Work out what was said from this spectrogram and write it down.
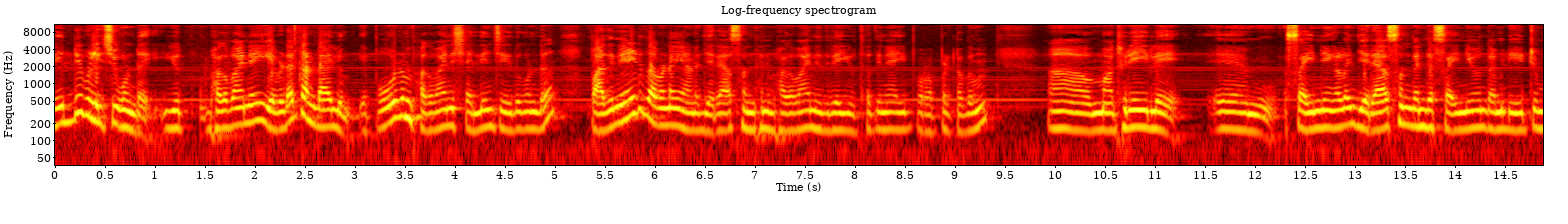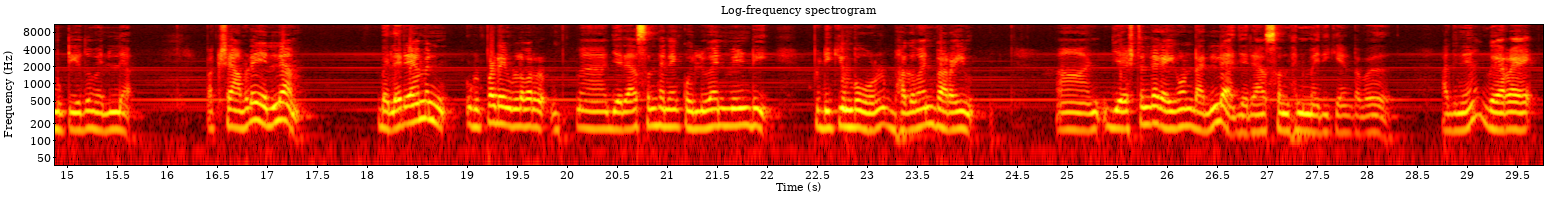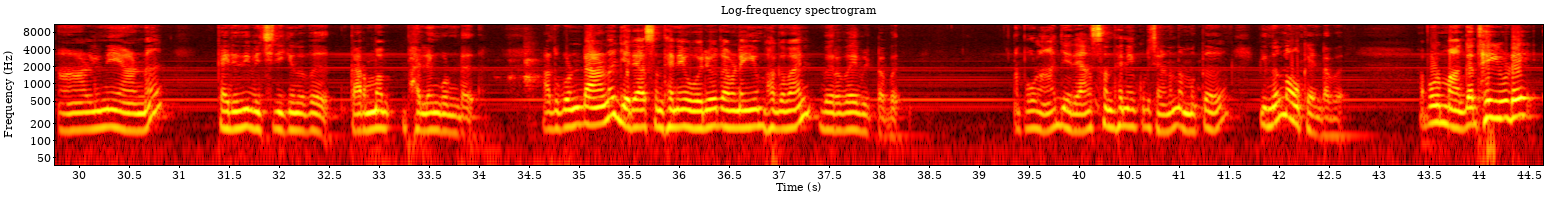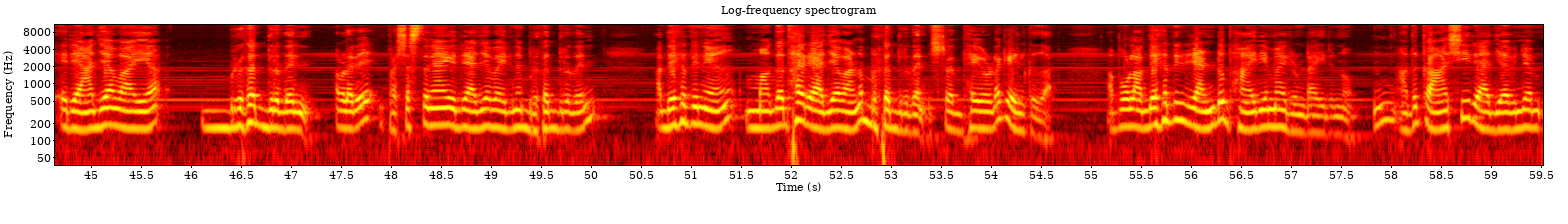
വെല്ലുവിളിച്ചുകൊണ്ട് ഭഗവാനെ എവിടെ കണ്ടാലും എപ്പോഴും ഭഗവാന് ശല്യം ചെയ്തുകൊണ്ട് പതിനേഴ് തവണയാണ് ജരാസന്ധൻ ഭഗവാനെതിരെ യുദ്ധത്തിനായി പുറപ്പെട്ടതും മധുരയിലെ സൈന്യങ്ങളും ജരാസന്ധന്റെ സൈന്യവും തമ്മിൽ ഏറ്റുമുട്ടിയതുമെല്ലാം പക്ഷെ അവിടെയെല്ലാം ബലരാമൻ ഉൾപ്പെടെയുള്ളവർ ജരാസന്ധനെ കൊല്ലുവാൻ വേണ്ടി പിടിക്കുമ്പോൾ ഭഗവാൻ പറയും ജ്യേഷ്ഠന്റെ കൈകൊണ്ടല്ല ജരാസന്ധൻ മരിക്കേണ്ടത്. അതിന് വേറെ ആളിനെയാണ് കരുതി വച്ചിരിക്കുന്നത് കർമ്മഫലം കൊണ്ട്. അതുകൊണ്ടാണ് ജരാസന്ധനെ ഓരോ തവണയും ഭഗവാൻ വെറുതെ വിട്ടത്. അപ്പോൾ ആ ജരാസന്ധനെ കുറിച്ചാണ് നമുക്ക് ഇന്ന് നോക്കേണ്ടത്. അപ്പോൾ മഗധയുടെ രാജാവായ ബൃഹദ്രഥൻ വളരെ പ്രശസ്തനായ ഒരു രാജാവായിരുന്ന ബൃഹദ്രഥൻ അദ്ദേഹത്തിന് മഗധ രാജാവാണ് ബൃഹദ്രഥൻ. ശ്രദ്ധയോടെ കേൾക്കുക. അപ്പോൾ അദ്ദേഹത്തിന് രണ്ട് ഭാര്യമാരുണ്ടായിരുന്നു. അത് കാശി രാജാവിന്റെ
